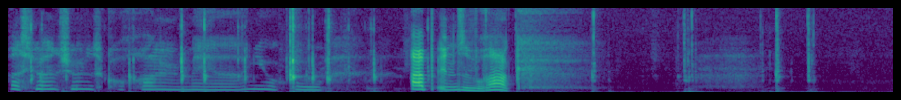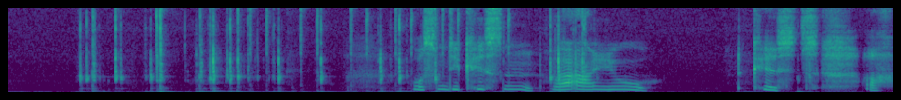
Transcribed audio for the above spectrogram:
Was für ein schönes Korallenmeer. Juhu. Ab ins Wrack. Wo sind die Kisten? Where are you? The Kists. Ach.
